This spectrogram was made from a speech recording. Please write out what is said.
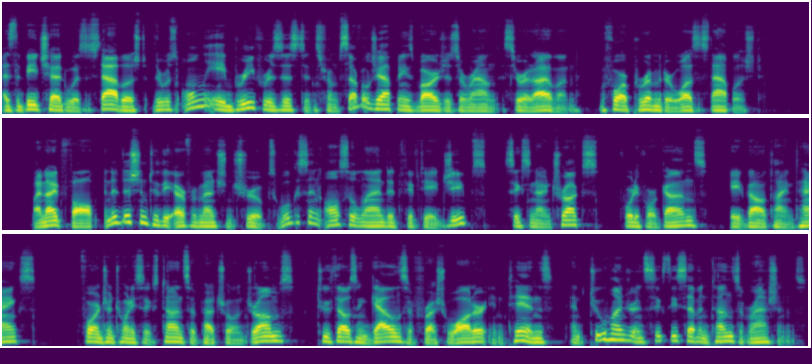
As the beachhead was established, there was only a brief resistance from several Japanese barges around Sirat Island before a perimeter was established. By nightfall, in addition to the aforementioned troops, Wilkinson also landed 58 jeeps, 69 trucks, 44 guns, 8 Valentine tanks, 426 tons of petrol and drums, 2,000 gallons of fresh water in tins, and 267 tons of rations.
